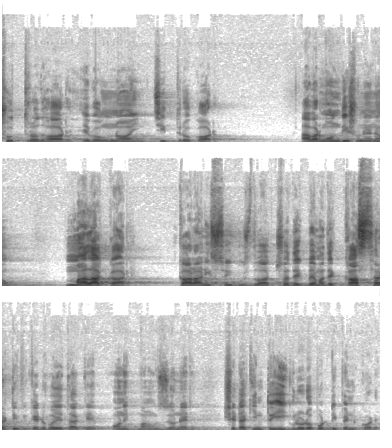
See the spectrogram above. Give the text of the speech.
সূত্রধর এবং নয় চিত্রকর। আবার মন দিয়ে শুনে নাও, মালাকার। কারা নিশ্চয়ই বুঝতে পারছ? দেখবে আমাদের কাস্ট সার্টিফিকেট হয়ে থাকে অনেক মানুষজনের, সেটা কিন্তু এইগুলোর ওপর ডিপেন্ড করে।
